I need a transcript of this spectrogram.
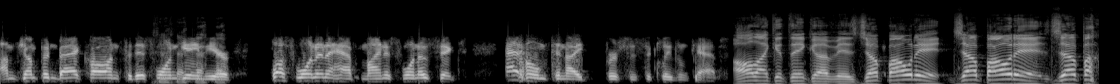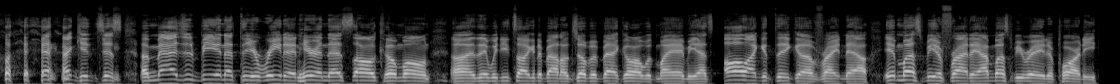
I'm jumping back on for this one game here, plus one and a half, minus 106 at home tonight versus the Cleveland Cavs. All I can think of is jump on it, jump on it, jump on it. I can just imagine being at the arena and hearing that song come on. Uh, and then when you're talking about I'm jumping back on with Miami, that's all I can think of right now. It must be a Friday. I must be ready to party.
